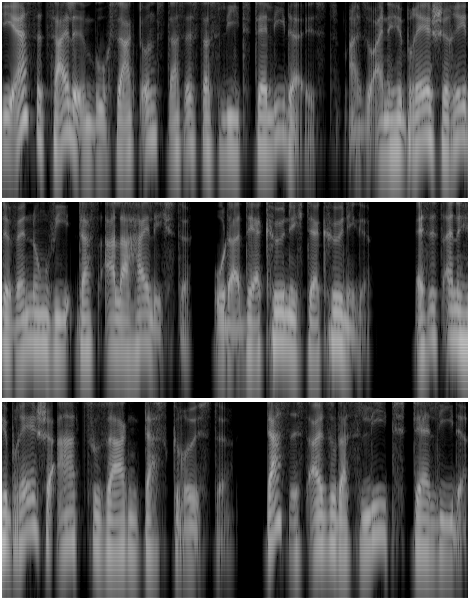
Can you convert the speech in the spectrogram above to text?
Die erste Zeile im Buch sagt uns, dass es das Lied der Lieder ist, also eine hebräische Redewendung wie das Allerheiligste, oder der König der Könige. Es ist eine hebräische Art zu sagen das Größte. Das ist also das Lied der Lieder.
